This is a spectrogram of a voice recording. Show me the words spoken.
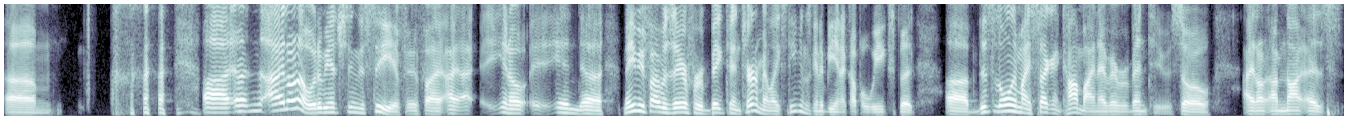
Um, uh, I don't know. It'll be interesting to see if if I, I you know, in uh, maybe if I was there for a Big Ten tournament like Steven's going to be in a couple weeks, but uh, this is only my second combine I've ever been to, so I don't. I'm not as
